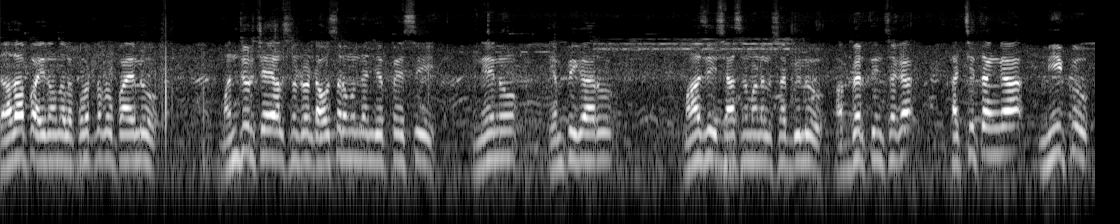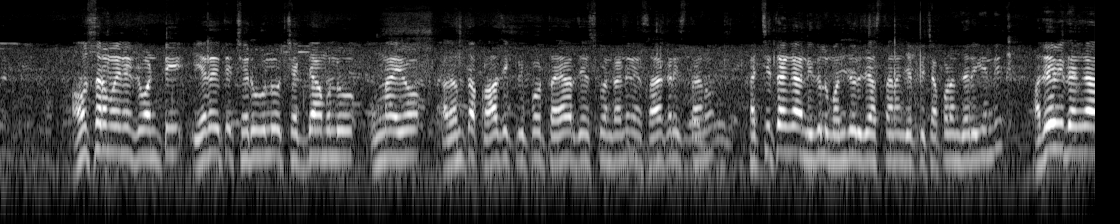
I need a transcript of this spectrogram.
దాదాపు ఐదు వందల కోట్ల రూపాయలు మంజూరు చేయాల్సినటువంటి అవసరం ఉందని చెప్పేసి నేను ఎంపీ గారు మాజీ శాసనమండలి సభ్యులు అభ్యర్థించగా ఖచ్చితంగా మీకు అవసరమైనటువంటి ఏదైతే చెరువులు చెక్ డ్యాములు ఉన్నాయో అదంతా ప్రాజెక్ట్ రిపోర్ట్ తయారు చేసుకుని రండి నేను సహకరిస్తాను. ఖచ్చితంగా నిధులు మంజూరు చేస్తానని చెప్పి చెప్పడం జరిగింది. అదేవిధంగా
